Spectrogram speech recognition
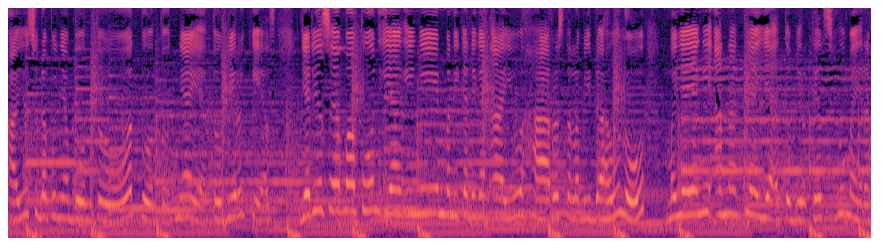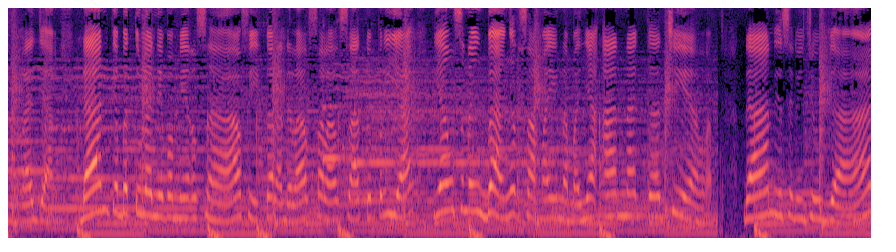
Ayu sudah punya buntut, buntutnya yaitu Bilkis. Jadi siapa pun yang ingin menikah dengan Ayu harus terlebih dahulu menyayangi anaknya yaitu Bilkis Humairah Rajab. Dan kebetulan ya pemirsa, Victor adalah salah satu pria yang seneng banget sama yang namanya anak kecil. Dan di sini juga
